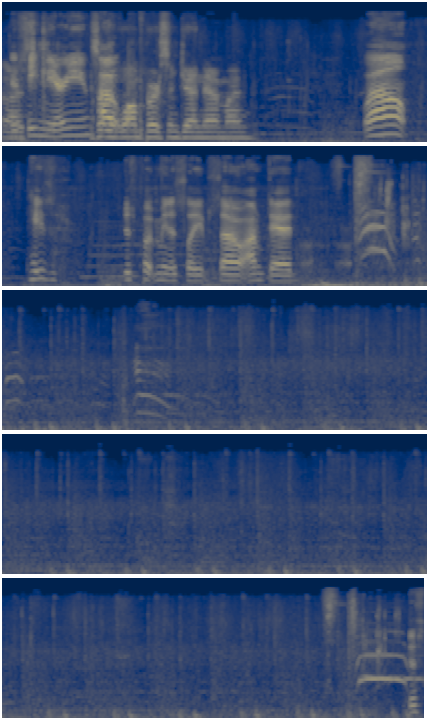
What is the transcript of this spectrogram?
Uh, Is he near you? It's only Oh, one person, Jen. Never mind. well, he's just put me to sleep, so I'm dead. Just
